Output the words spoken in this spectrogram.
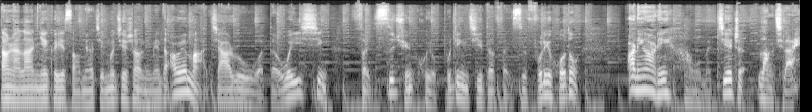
当然啦，你也可以扫描节目介绍里面的二维码，加入我的微信粉丝群，会有不定期的粉丝福利活动。二零二零啊，我们接着浪起来！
